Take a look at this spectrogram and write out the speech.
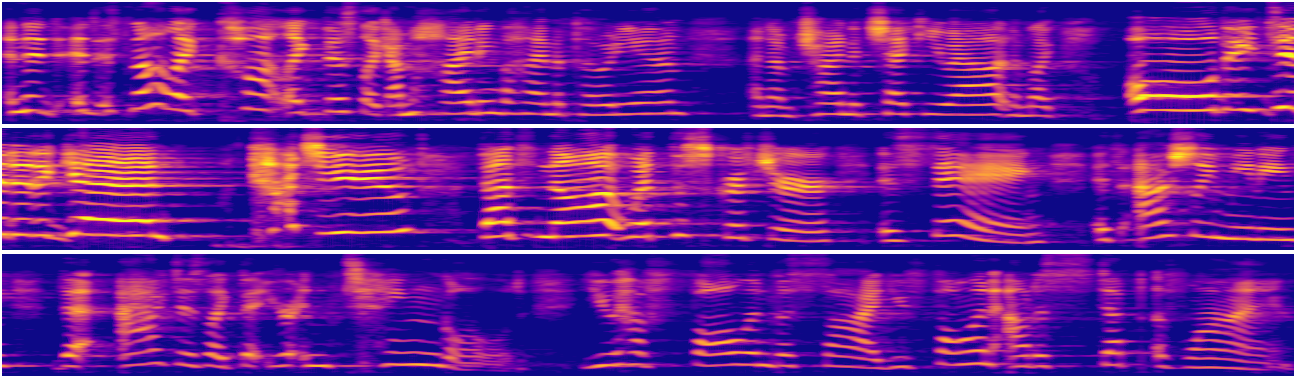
and it, it, it's not like caught like this, like I'm hiding behind the podium and I'm trying to check you out, and I'm like, oh, they did it again, got you. That's not what the scripture is saying. It's actually meaning the act is like that you're entangled. You have fallen beside. You've fallen out a step of line.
